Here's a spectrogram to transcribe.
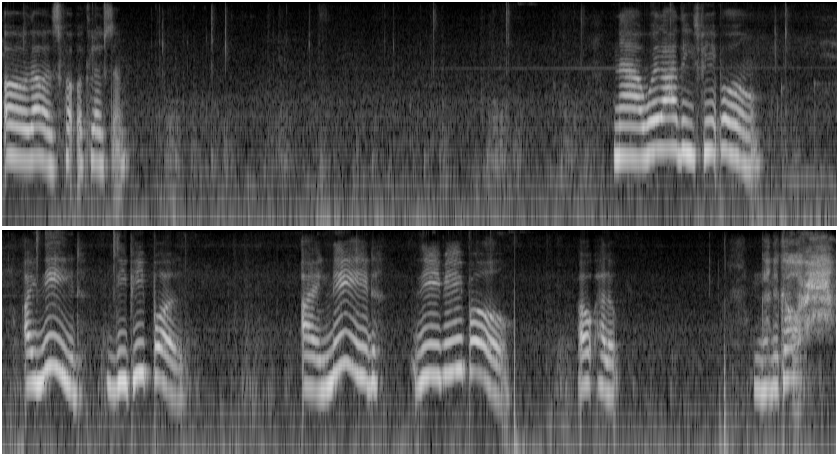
Oh, that was proper close then. Now, where are these people? I need the people. I need the people. Oh, hello. I'm gonna go around.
